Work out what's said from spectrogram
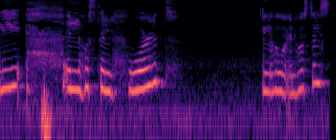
لل Hostelworld اللي هو ال hostels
